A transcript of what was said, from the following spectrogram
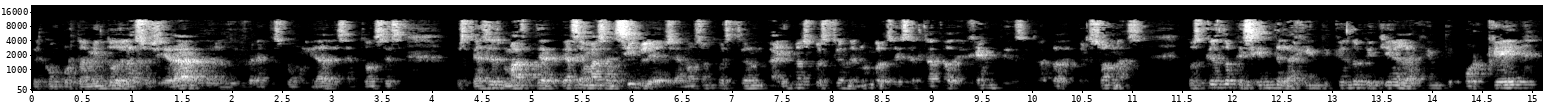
el comportamiento de la sociedad, de las diferentes comunidades. Entonces, pues te haces más, te, te, hace más sensible, o sea, no son cuestión, ahí no es cuestión de números, ahí se trata de gente, se trata de personas. Entonces, ¿qué es lo que siente la gente? ¿Qué es lo que quiere la gente? ¿Por qué,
